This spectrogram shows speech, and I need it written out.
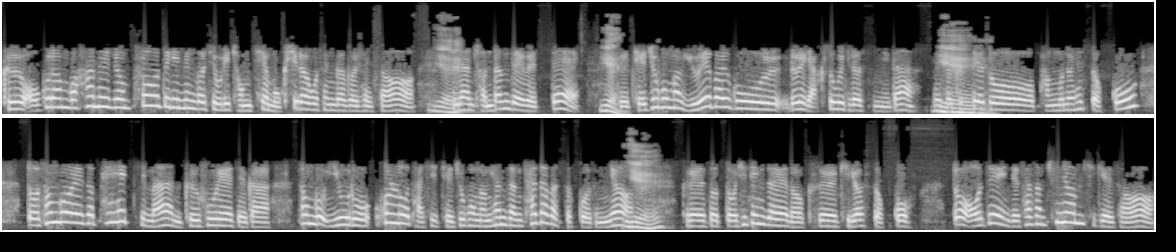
그 억울함과 한을 좀 풀어드리는 것이 우리 정치의 몫이라고 생각을 해서 예. 지난 전당대회 때 예. 그 제주공항 유해 발굴을 약속을 드렸습니다. 그래서 예. 그때도 방문을 했었고 또 선거에서 패했지만 그 후에 제가 선거 이후로 홀로 다시 제주공항 현장 찾아갔었거든요. 예. 그래서 또 희생자의 넋을 기렸었고 또 어제 이제 사삼 추념식에서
